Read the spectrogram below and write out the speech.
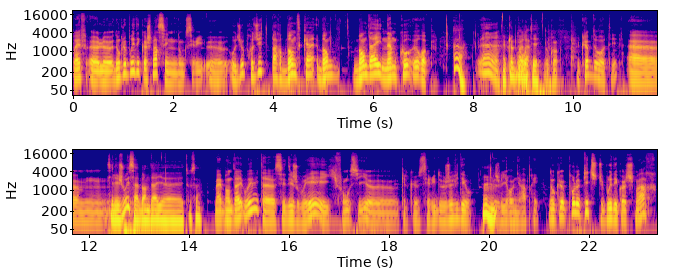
Bref, euh, le, donc le bruit des cauchemars, c'est une donc, série euh, audio produite par Band- Bandai Namco Europe. Ah, Ah, le club Voilà. Dorothée. donc on- le club Dorothée. Euh, C'est les jouets ça, Bandai euh, et tout ça. bah, Bandai, oui, c'est des jouets et ils font aussi euh, quelques séries de jeux vidéo. Mhm. Je vais y revenir après. Donc pour le pitch du bruit des cauchemars,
